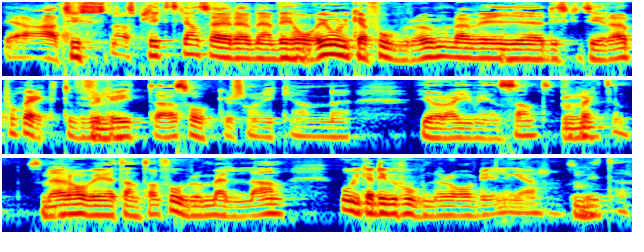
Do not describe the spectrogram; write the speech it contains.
Ja, tystnadsplikt kan jag säga det, men vi har ju olika forum där vi eh, diskuterar projekt och försöker hitta saker som vi kan eh, göra gemensamt i projekten. Så där har vi ett antal forum mellan olika divisioner och avdelningar. Som vi hittar.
